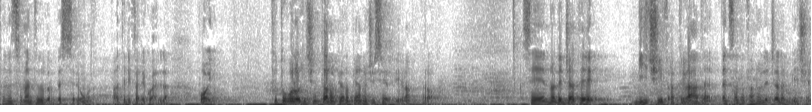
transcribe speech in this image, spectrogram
Tendenzialmente dovrebbe essere una, fateli fare quella. Poi, tutto quello che c'è intorno piano piano ci si arriva, però se noleggiate bici fra private, pensate a far noleggiare la bici.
